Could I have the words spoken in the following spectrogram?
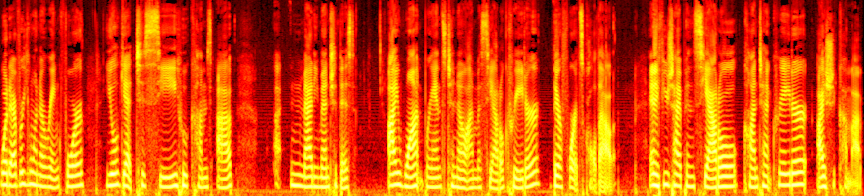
whatever you want to rank for, you'll get to see who comes up. Uh, Maddy mentioned this. I want brands to know I'm a Seattle creator, therefore it's called out. And if you type in Seattle content creator, I should come up,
